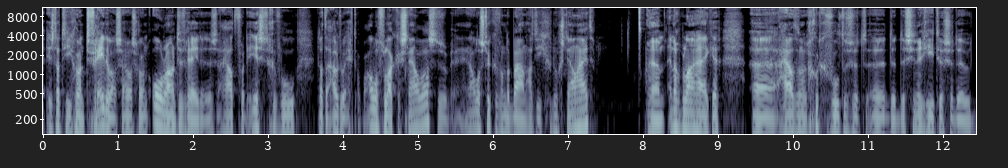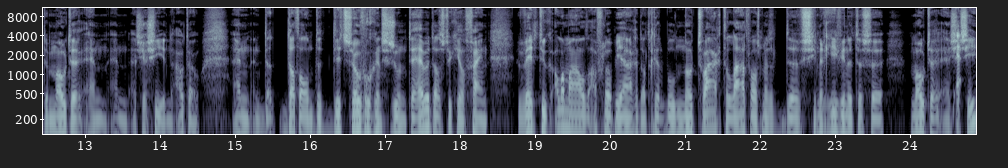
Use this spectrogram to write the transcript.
is dat hij gewoon tevreden was. Hij was gewoon allround tevreden. Dus hij had voor het eerst het gevoel dat de auto echt op alle vlakken snel was. Dus in alle stukken van de baan had hij genoeg snelheid. Ehm, en nog belangrijker, hij had een goed gevoel tussen het, de, de synergie tussen de, de motor en, en het chassis in de auto. En, dat, dat al dit, zo vroeg in het seizoen te hebben, dat is natuurlijk heel fijn. We weten natuurlijk allemaal de afgelopen jaren dat Red Bull notoir te laat was met de synergie vinden tussen motor en chassis.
